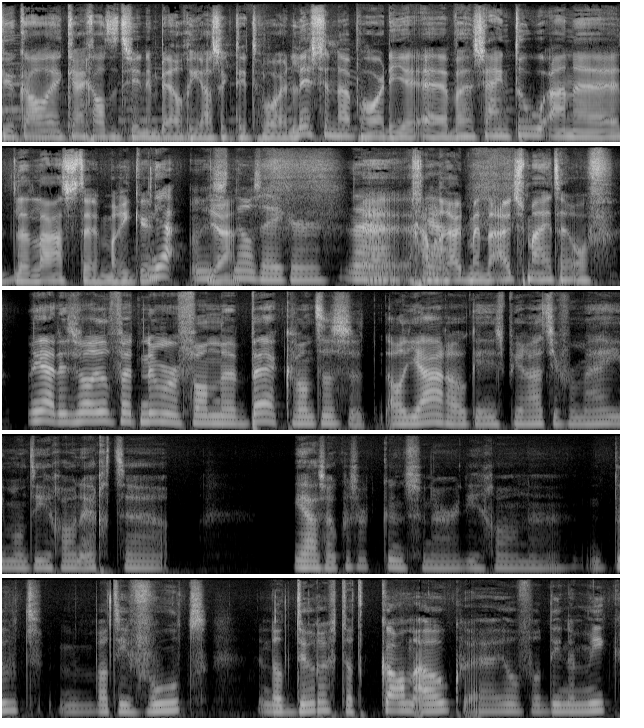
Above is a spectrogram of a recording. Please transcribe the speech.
Natuurlijk al. Ik krijg altijd zin in België als ik dit hoor. Listen up hoorde je. Eh, we zijn toe aan eh, de laatste, Marieke. Ja, Ja. snel zeker. Nou, Eh, gaan we ja. eruit met een uitsmijter? Of? Ja, dit is wel een heel vet nummer van Beck. Want dat is al jaren ook een inspiratie voor mij. Iemand die gewoon echt... ja, is ook een soort kunstenaar. Die gewoon doet wat hij voelt. En dat durft, dat kan ook. Heel veel dynamiek.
